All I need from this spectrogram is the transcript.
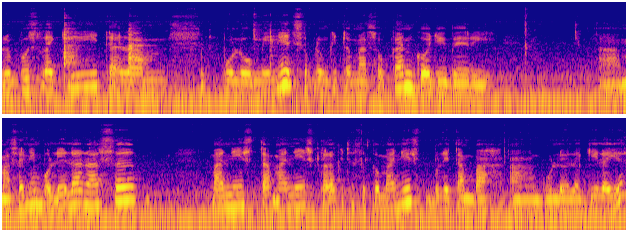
rebus lagi dalam 10 minit sebelum kita masukkan goji berry. Ha, masa ni bolehlah rasa manis tak manis. Kalau kita suka manis boleh tambah uh, gula lagi lah ya.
